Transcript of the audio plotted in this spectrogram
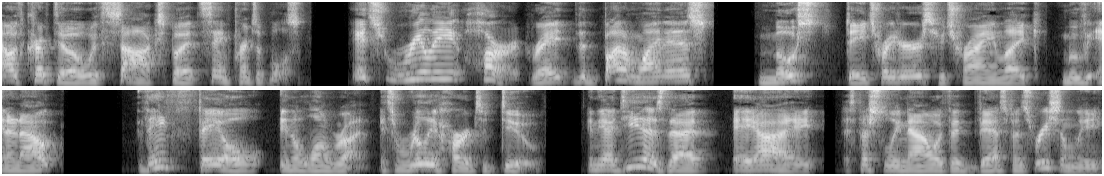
not with crypto, with stocks, but same principles. It's really hard, right? The bottom line is most day traders who try and like move in and out, they fail in the long run. It's really hard to do. And the idea is that AI, especially now with advancements recently,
